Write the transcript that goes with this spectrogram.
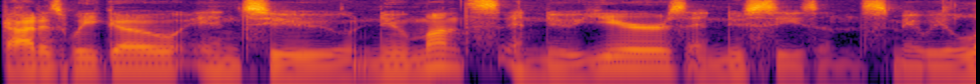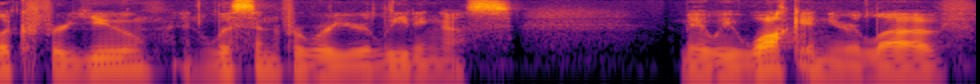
God, as we go into new months and new years and new seasons, may we look for you and listen for where you're leading us. May we walk in your love,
